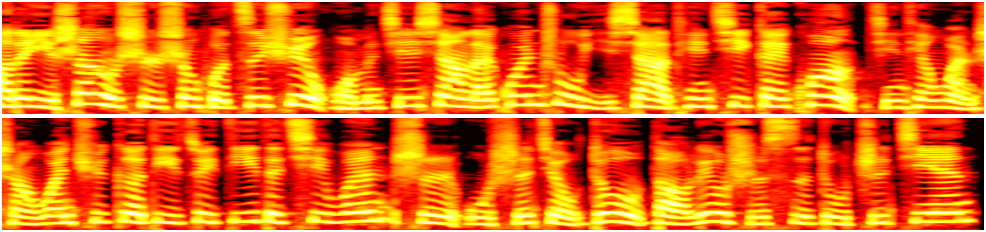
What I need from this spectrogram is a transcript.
好的，以上是生活资讯。我们接下来关注一下天气概况。今天晚上湾区各地最低的气温是五十九度到六十四度之间，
